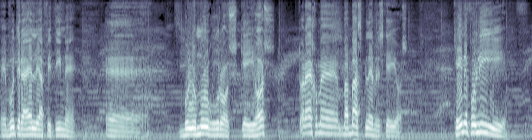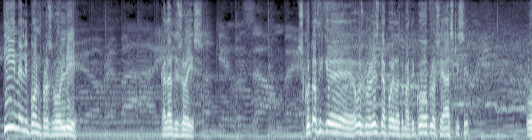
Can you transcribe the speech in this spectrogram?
ε, Βούτυρα έλαια φυτίνε ε, Μπουλουμούργουρος και ιός Τώρα έχουμε μπαμπάς πλεύρης και ιός Και είναι πολύ Τι είναι λοιπόν προσβολή Κατά της ζωής; Σκοτώθηκε όπως γνωρίζετε από ελαττωματικό όπλο σε άσκηση ο,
